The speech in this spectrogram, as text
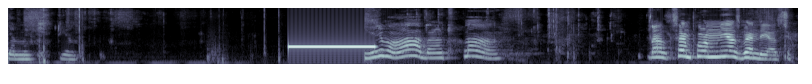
Demek istiyorum. Bilirim ama bana tutma. Al sen puanını yaz ben de yazacağım.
